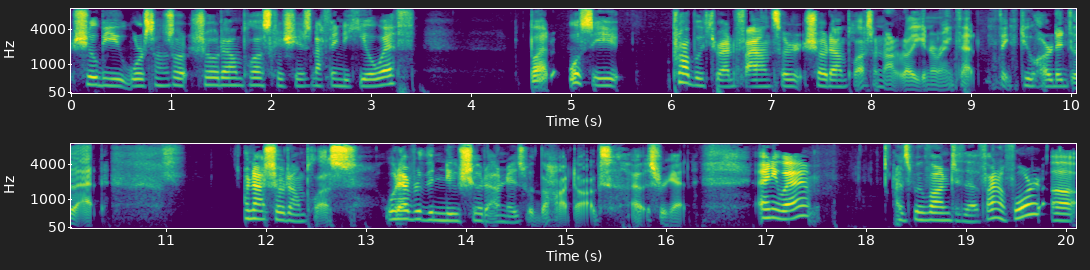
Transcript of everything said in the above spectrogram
she'll be worse on Showdown Plus because she has nothing to heal with. But we'll see. Probably three out of five on Showdown Plus. I'm not really gonna rank that. Think too hard into that. Or not Showdown Plus. Whatever the new Showdown is with the hot dogs. I always forget. Anyway, let's move on to the final four. Uh,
